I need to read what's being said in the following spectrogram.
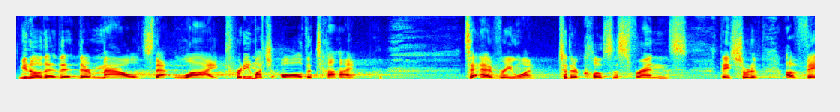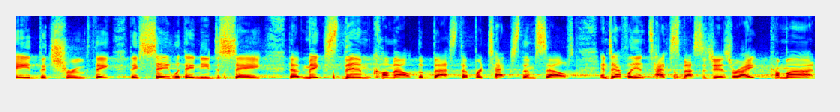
You know, that their mouths that lie pretty much all the time to everyone, to their closest friends, they sort of evade the truth. They, they say what they need to say that makes them come out the best, that protects themselves. And definitely in text messages, right? Come on.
